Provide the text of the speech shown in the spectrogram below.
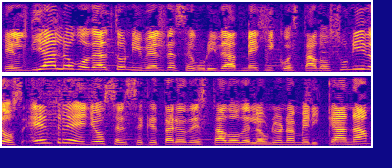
el diálogo de alto nivel de seguridad México-Estados Unidos, entre ellos el secretario de Estado de la Unión Americana,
